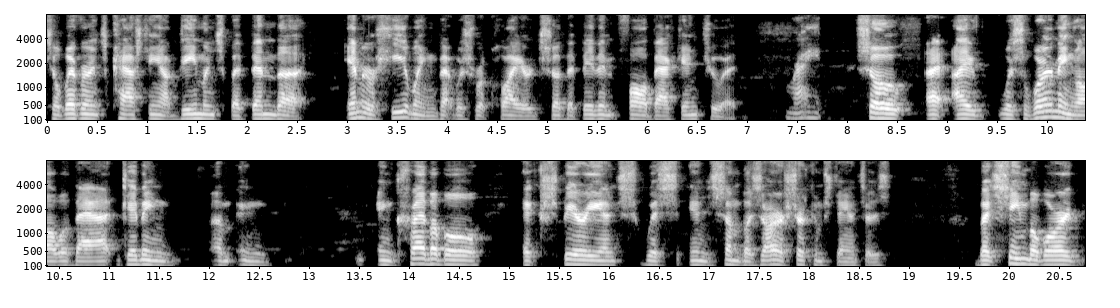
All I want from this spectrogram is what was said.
deliverance, casting out demons, but then the inner healing that was required so that they didn't fall back into it. Right. So I, I was learning all of that, giving um, incredible experience with in some bizarre circumstances, but seeing the Lord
